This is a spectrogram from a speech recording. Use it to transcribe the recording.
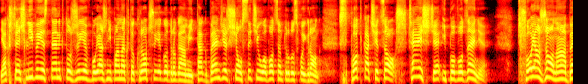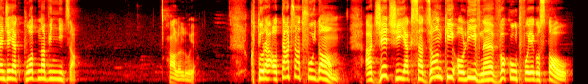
Jak szczęśliwy jest ten, kto żyje w bojaźni Pana, kto kroczy Jego drogami. Tak będziesz się sycił owocem trudu swoich rąk. Spotka cię co? Szczęście i powodzenie. Twoja żona będzie jak płodna winnica. Halleluja. Która otacza Twój dom, a dzieci jak sadzonki oliwne wokół Twojego stołu.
